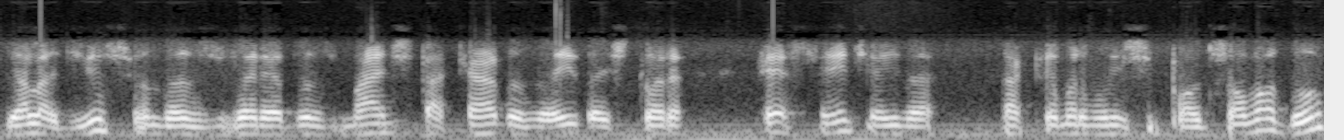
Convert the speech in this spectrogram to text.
de Aladilson, uma das vereadoras mais destacadas aí da história recente aí da, da Câmara Municipal de Salvador,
